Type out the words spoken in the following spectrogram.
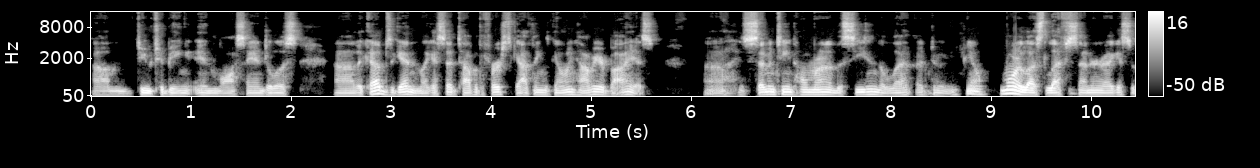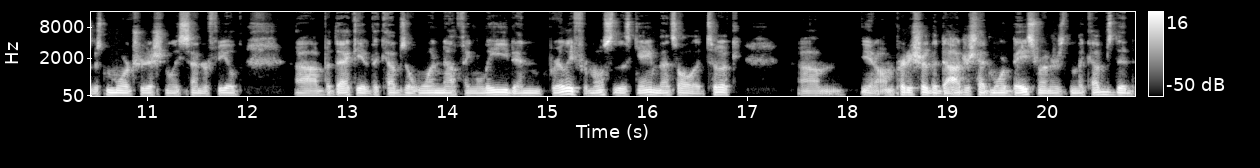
um, due to being in Los Angeles. Uh, the Cubs, again, like I said, top of the first, got things going. Javier Baez uh, his 17th home run of the season to left, uh, you know, more or less left center. I guess it was more traditionally center field, uh, but that gave the Cubs a one nothing lead. And really, for most of this game, that's all it took. Um, you know, I'm pretty sure the Dodgers had more base runners than the Cubs did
